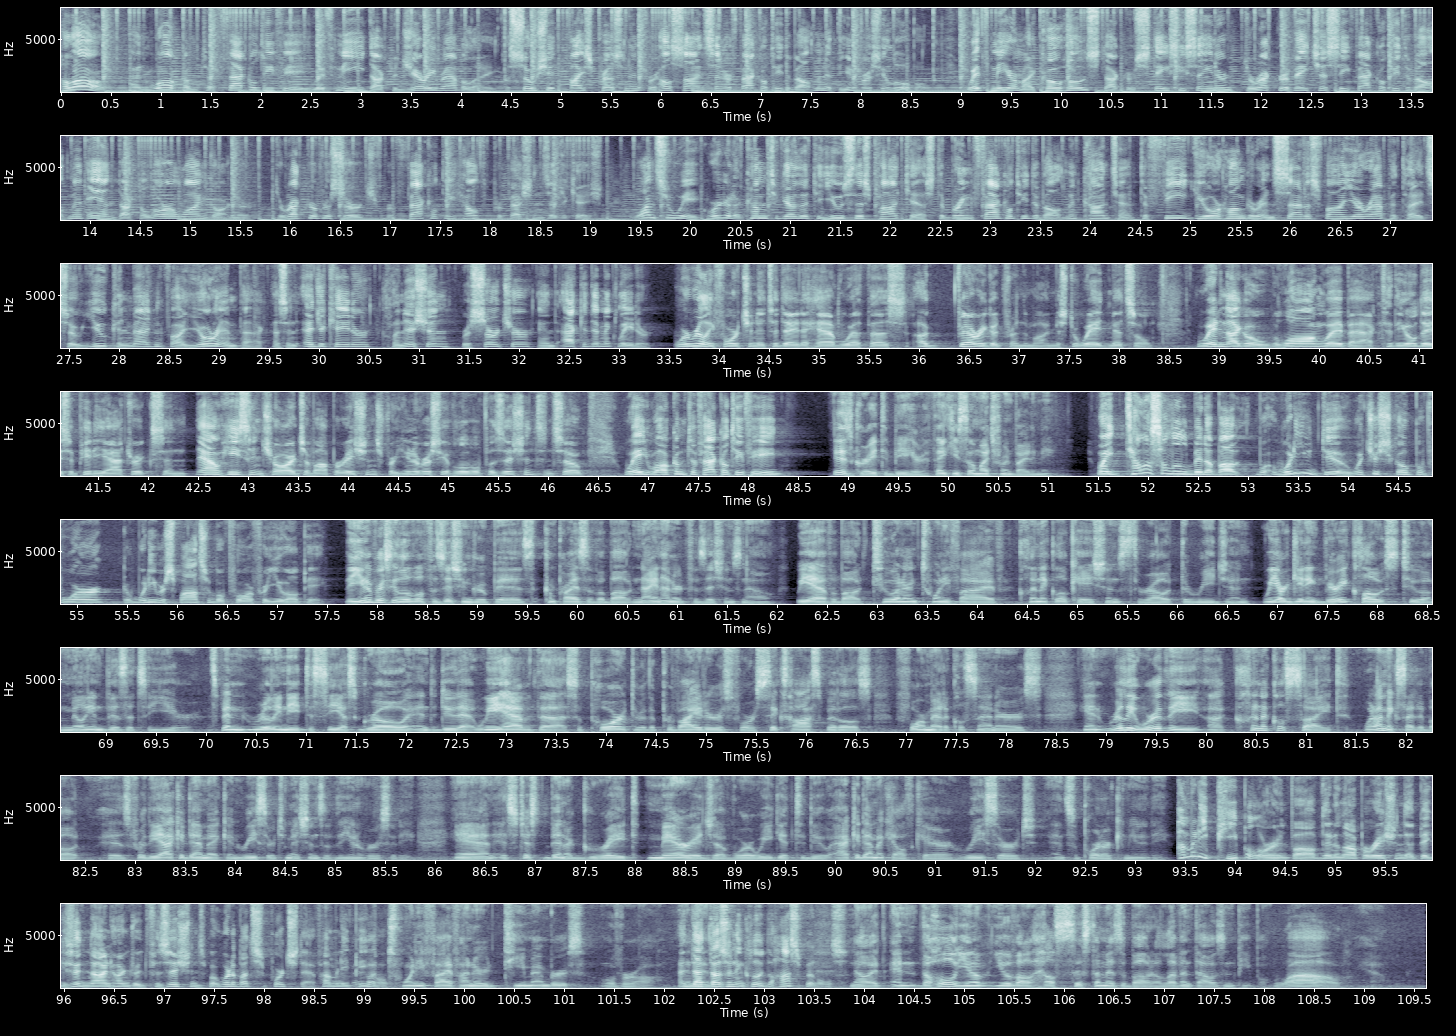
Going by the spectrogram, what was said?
Hello, and welcome to Faculty Feed with me, Dr. Jerry Rabalais, Associate Vice President for Health Science Center Faculty Development at the University of Louisville. With me are my co-hosts, Dr. Stacy Sainer, Director of HSC Faculty Development, and Dr. Laura Weingartner, Director of Research for Faculty Health Professions Education. Once a week, we're going to come together to use this podcast to bring faculty development content to feed your hunger and satisfy your appetite so you can magnify your impact as an educator, clinician, researcher, and academic leader. We're really fortunate today to have with us a very good friend of mine, Mr. Wade Mitzel. Wade and I go a long way back to the old days of pediatrics, and now he's in charge of operations for University of Louisville Physicians. And so, Wade, welcome to Faculty Feed. It is great to be here. Thank you so much for inviting me. Wade, tell us a little bit about what, what do you do? What's your scope of work? What are you responsible for for ULP? The University of Louisville Physician Group is comprised of about 900 physicians now. We have about 225 clinic locations throughout the region. We are getting very close to a million visits a year. It's been really neat to see us grow and to do that. We have the support or the providers for six hospitals, four medical centers, and really we're the uh, clinical site. What I'm excited about is for the academic and research missions of the university. And it's just been a great marriage of where we get to do academic healthcare, research, and support our community. How many people are involved in an operation that big? You said 900 physicians, but what about support staff? How many people? About 2,500 team members overall. And, and that then, doesn't include the hospitals. No, it, and the whole U of L health system is about 11,000 people. Wow. Yeah.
